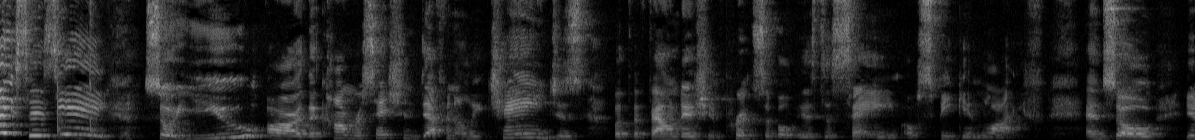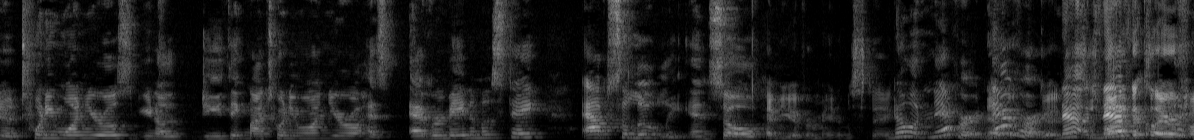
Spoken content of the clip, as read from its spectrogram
license, yay. So you are the conversation definitely changes, but the foundation principle is the same of speaking life. And so, you know, 21 year olds, you know, do you think my 21 year old has ever made a mistake? Absolutely. And so, Have you ever made a mistake? no, never, never, Good. no, Just never. wanted to clarify.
